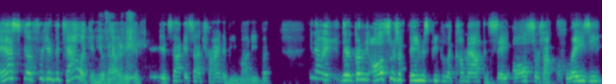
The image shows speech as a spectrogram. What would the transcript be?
ask a freaking Vitalik, and he'll tell you it, it's not it's not trying to be money, but you know, there are going to be all sorts of famous people that come out and say all sorts of crazy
